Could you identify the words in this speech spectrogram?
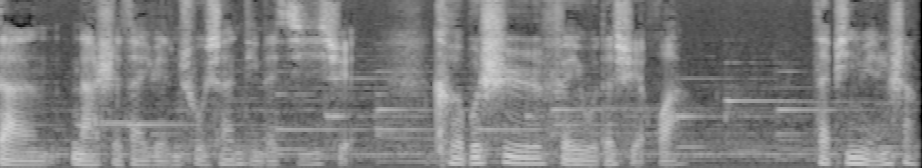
但那是在远处山顶的积雪，可不是飞舞的雪花。在平原上，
